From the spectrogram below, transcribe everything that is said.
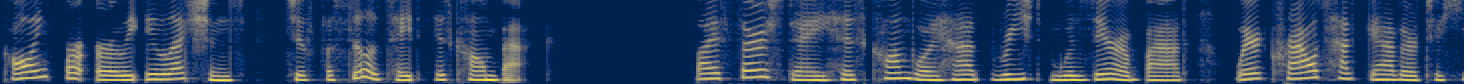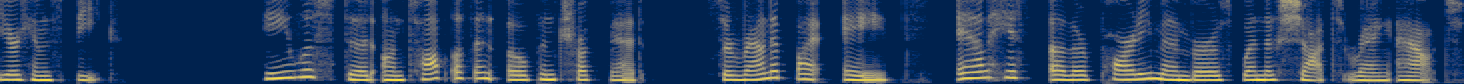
calling for early elections to facilitate his comeback. By Thursday, his convoy had reached Wazirabad, where crowds had gathered to hear him speak. He was stood on top of an open truck bed, surrounded by aides and his other party members when the shots rang out.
